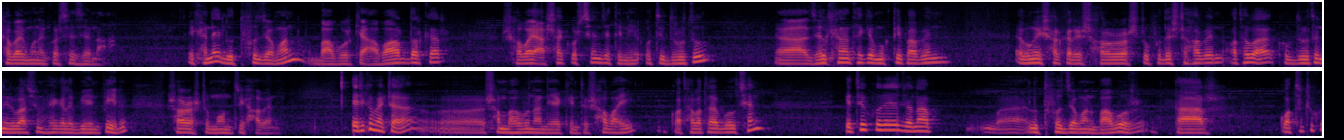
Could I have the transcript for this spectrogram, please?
সবাই মনে করছে যে না। এখানে লুৎফুজ্জামান বাবরকে আবার দরকার। সবাই আশা করছেন যে তিনি অতি দ্রুত জেলখানা থেকে মুক্তি পাবেন এবং এই সরকারের স্বরাষ্ট্র উপদেষ্টা হবেন অথবা খুব দ্রুত নির্বাচন হয়ে গেলে বিএনপির স্বরাষ্ট্রমন্ত্রী হবেন। এরকম একটা সম্ভাবনা নিয়ে কিন্তু সবাই কথাবার্তা বলছেন। এতে করে জনাব লুৎফুজ্জামান বাবর তার কতটুকু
